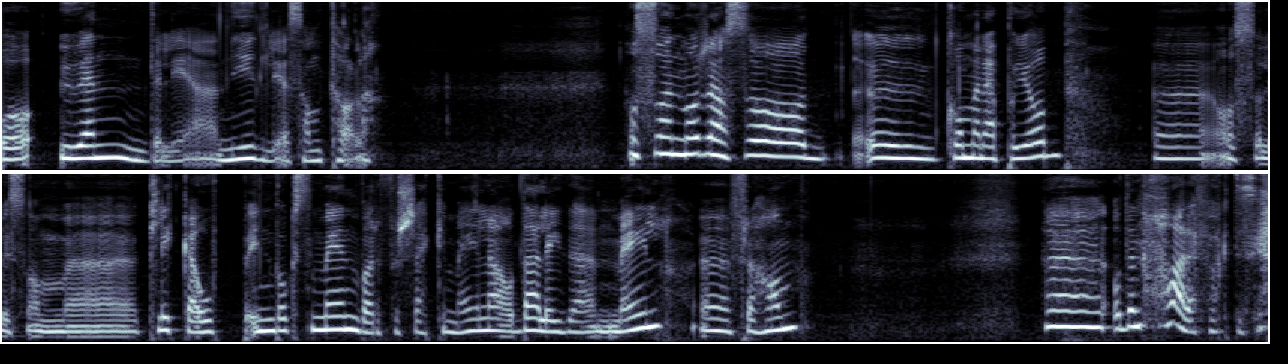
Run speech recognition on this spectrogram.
og uendelige, nydelige samtaler. Og så en morgen så uh, kommer jeg på jobb, Uh, og så liksom uh, klikker jeg opp innboksen min bare for å sjekke mailer, og der ligger det en mail uh, fra han. og den har jeg faktisk.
